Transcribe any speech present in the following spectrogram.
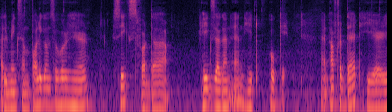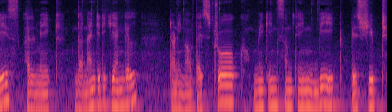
I'll make some polygons over here. 6 for the hexagon and hit ok. And after that here is I'll make the 90 degree angle turning off the stroke making something big press shift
